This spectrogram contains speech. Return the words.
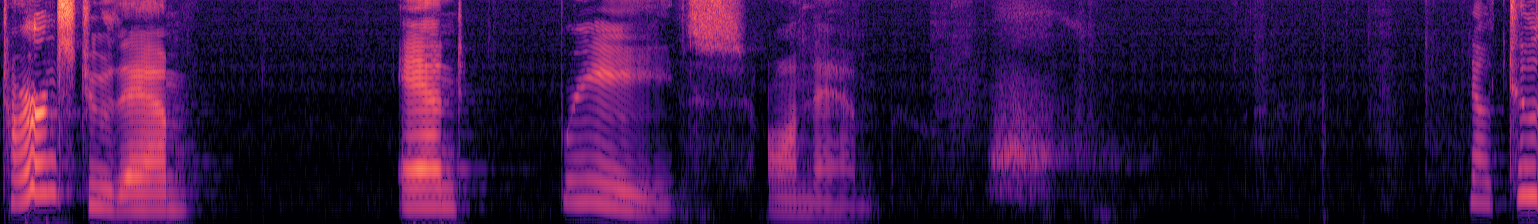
turns to them and breathes on them. Now, two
